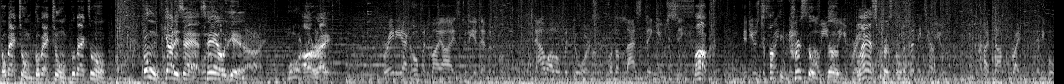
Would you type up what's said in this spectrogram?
go back to him. Go back to him. Go back to him. Boom! Got his ass. Hell yeah. Alright. Brainiac opened my eyes to the inevitable. Now I'll open yours for the last thing you see. Fuck. It used These to frighten fucking me crystals. The blast crystals. But let me tell you, I'm not frightened anymore.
